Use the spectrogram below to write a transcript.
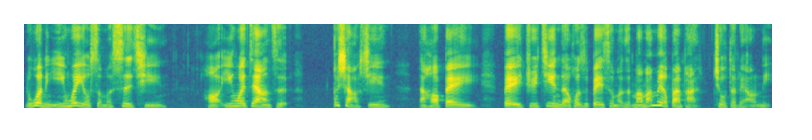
如果你因为有什么事情，好，因为这样子不小心，然后被被拘禁了，或是被什么，妈妈没有办法救得了你。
